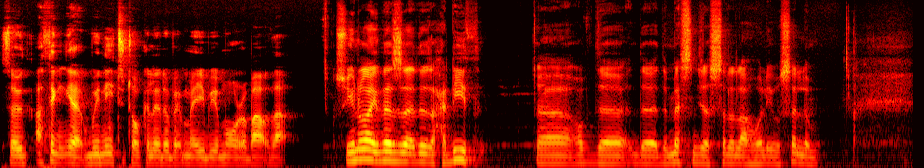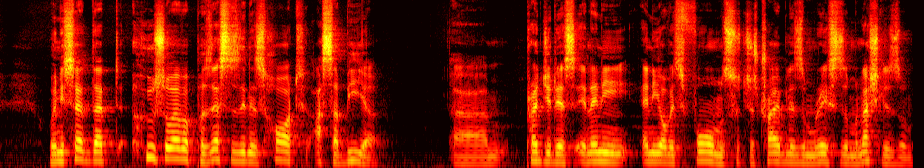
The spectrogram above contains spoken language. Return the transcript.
So I think yeah, we need to talk a little bit maybe more about that. So you know, like there's a, there's a hadith uh, of the, the the Messenger sallallahu alaihi wasallam when he said that whosoever possesses in his heart asabiya, um, prejudice in any any of its forms such as tribalism, racism, or nationalism,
